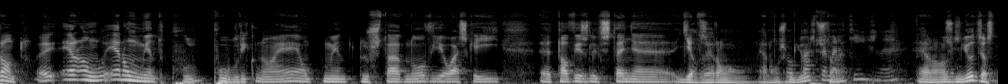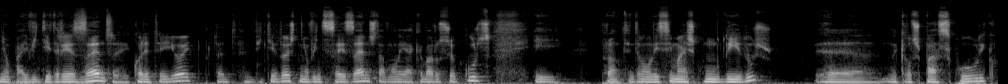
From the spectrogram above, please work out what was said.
Pronto, era um, era um momento público, não é? É um momento do Estado Novo e eu acho que aí uh, talvez lhes tenha. E eles eram, eram os miúdos, não é? Martins, não é? Eram os miúdos, eles tinham pai 23 anos, 48, portanto 22, tinham 26 anos, estavam ali a acabar o seu curso e pronto, então ali assim mais comodidos uh, naquele espaço público.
